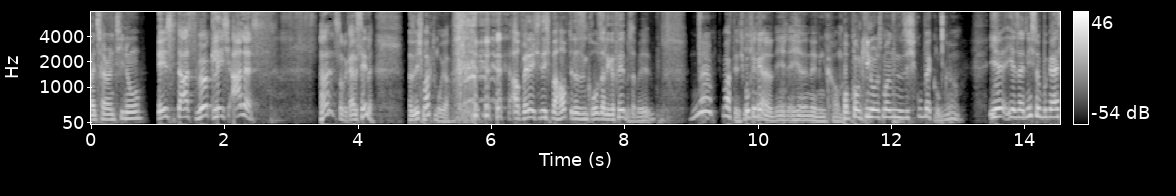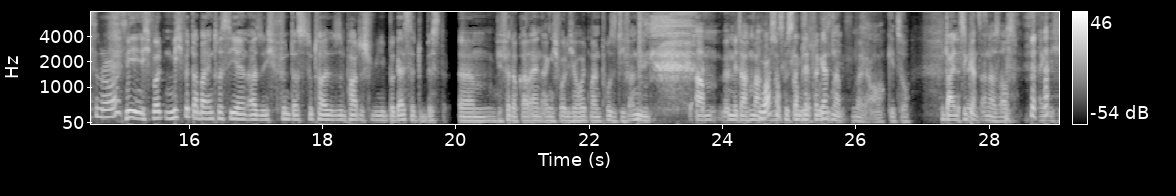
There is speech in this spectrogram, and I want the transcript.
bei Tarantino Ist das wirklich alles? Hä? So eine geile Szene. Also ich mag Troja. auch wenn ich nicht behaupte, dass es ein großartiger Film ist, aber ich, na, ich mag den. Ich guck den gerne. Ich, ich erinnere den kaum. Popcorn-Kino, dass man sich gut wegguckt. Ja. Ihr, ihr seid nicht so begeistert oder was? Nee, ich wollte, mich würde dabei interessieren, also ich finde das total sympathisch, wie begeistert du bist. Ähm, mir fällt auch gerade ein, eigentlich wollte ich ja heute mal einen positiv an den am Mittag machen, Du warst was doch ich bislang komplett vergessen habe. Naja, geht so. Für deine Sieht ganz anders aus. Eigentlich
